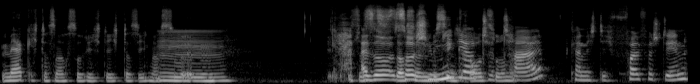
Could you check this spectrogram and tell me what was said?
merke ich das noch so richtig, dass ich noch so im. Mm. Also Social so Media total kann ich dich voll verstehen.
